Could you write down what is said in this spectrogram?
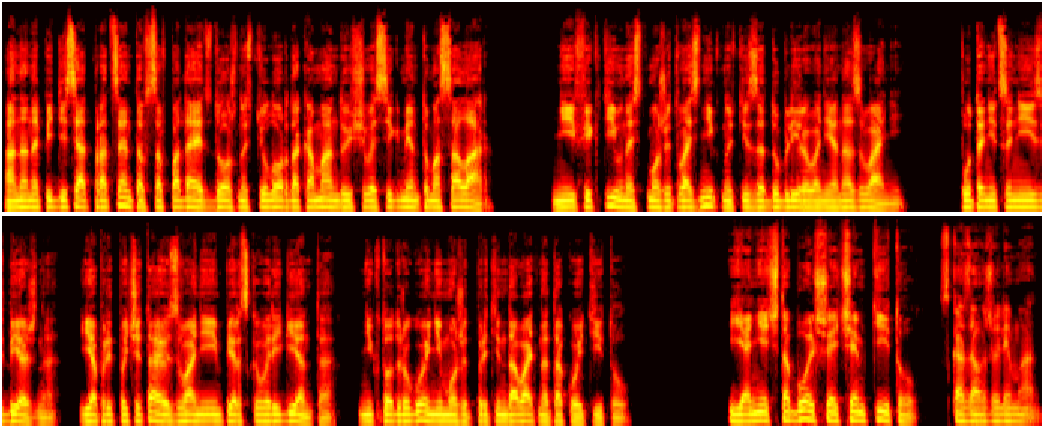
Она на 50% совпадает с должностью лорда-командующего сегментума Салар, Неэффективность может возникнуть из-за дублирования названий. Путаница неизбежна. Я предпочитаю звание имперского регента. Никто другой не может претендовать на такой титул. «Я нечто большее, чем титул», — сказал Желеман.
